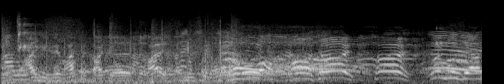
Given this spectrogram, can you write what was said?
打完你買一齊打嘅。喂，好啊，吹，吹，喂，啊。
